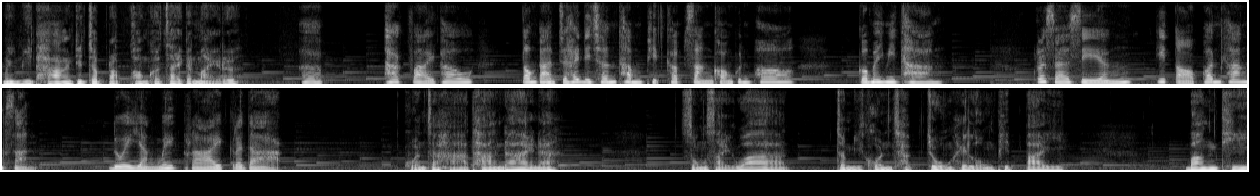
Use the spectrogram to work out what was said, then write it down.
ไม่มีทางที่จะปรับความเข้าใจกันใหม่หรือเออถ้าฝ่ายเขาต้องการจะให้ดิฉันทำผิดคำสั่งของคุณพ่อ ก็ไม่มีทาง กระแสเสียงที่ตอบค่อนข้างสั่น ด้วยอย่างไม่คลายกระดาก ควรจะหาทางได้นะ สงสัยว่าจะมีคนชักจูงให้หลงผิดไป บางที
